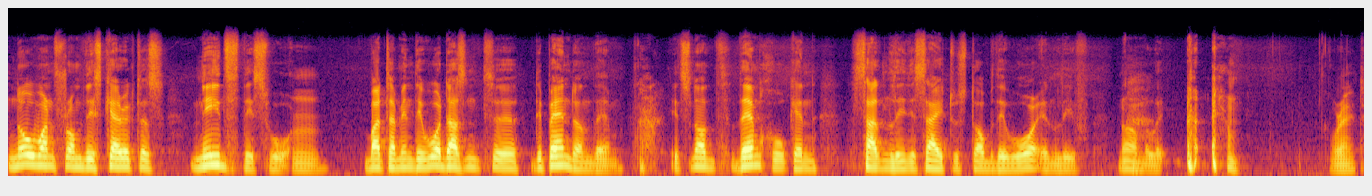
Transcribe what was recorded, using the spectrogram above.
no one from these characters needs this war. mm, But I mean, the war doesn't uh, depend on them. It's not them who can suddenly decide to stop the war and live normally. right.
